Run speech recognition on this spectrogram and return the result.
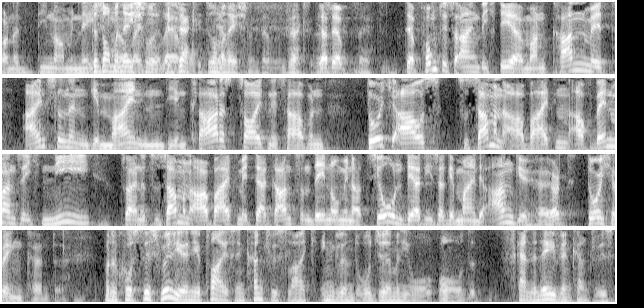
on a denominational, Denominational, level. exactly, denominational, exactly, exactly. Ja, der, der Punkt ist eigentlich der, man kann mit einzelnen Gemeinden, die ein klares Zeugnis haben, durchaus zusammenarbeiten, auch wenn man sich nie zu einer Zusammenarbeit mit der ganzen Denomination, der dieser Gemeinde angehört, durchringen könnte. But of course, this really only applies in countries like England or Germany or, or the Scandinavian countries,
